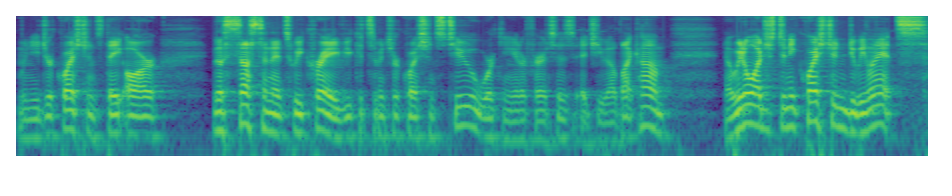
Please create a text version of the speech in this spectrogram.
we need your questions. They are the sustenance we crave. You can submit your questions to workinginterferences at gmail.com. Now, we don't want just any question, do we, Lance?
